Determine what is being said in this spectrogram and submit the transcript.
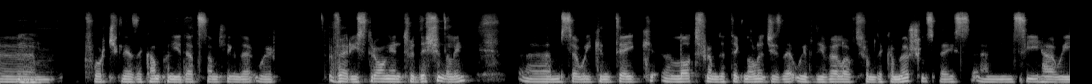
Um, mm. Fortunately, as a company, that's something that we're very strong in traditionally. Um, so we can take a lot from the technologies that we've developed from the commercial space and see how we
